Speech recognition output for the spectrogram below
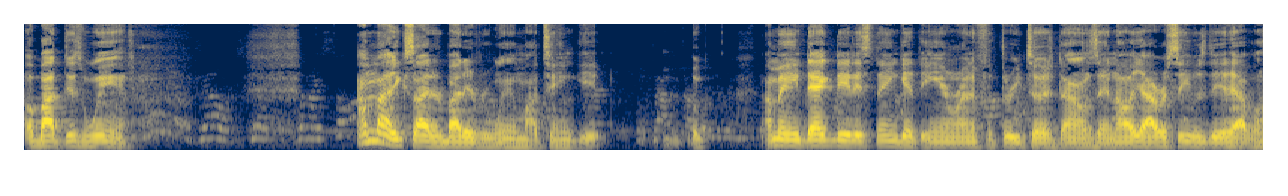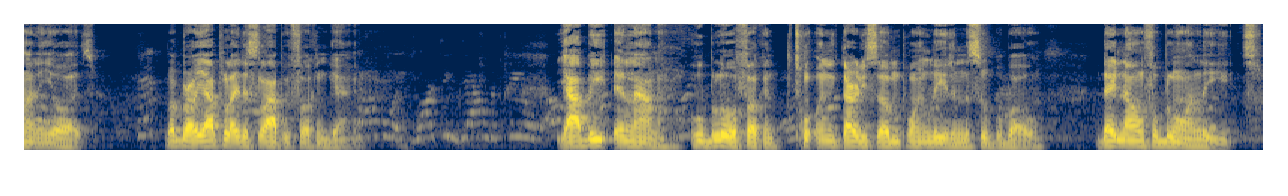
about this win? I'm not excited about every win my team get. I mean, Dak did his thing at the end, running for three touchdowns, and all y'all receivers did have 100 yards. But, bro, y'all played a sloppy fucking game. Y'all beat Atlanta, who blew a fucking 20, 37 point lead in the Super Bowl. They known for blowing leads.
